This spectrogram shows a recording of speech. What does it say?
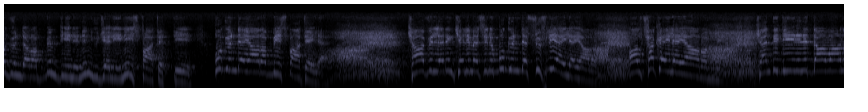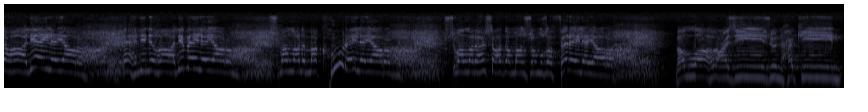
o günde Rabbim dininin yüceliğini ispat etti. Bugün de ya Rabbi ispat eyle. Amin. Kafirlerin kelimesini bugün de süfli eyle ya Rabbi. Amin. Alçak eyle ya Rabbi. Amin. Kendi dinini davanı hali eyle ya Rabbi. Amin. Ehlini galip eyle ya Rabbi. Amin. Müslümanları makhur eyle ya Rabbi. Amin. Müslümanları her sahada mansur muzaffer eyle ya Rabbi. Amin. Vallahu azizun hakim.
